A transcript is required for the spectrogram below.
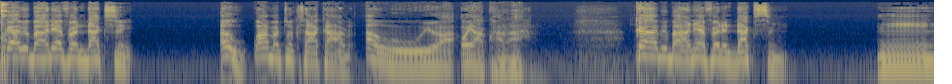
Kabi everybody, ne fan Dawson. Oh, why am I talking so calm? Oh, you are oh, oya kwara. Kabi everybody, ne fan Dawson. Hmm,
